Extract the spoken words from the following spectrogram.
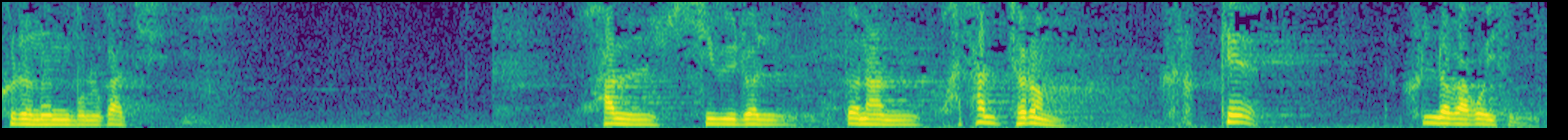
흐르는 물같이 활 시위를 떠난 화살처럼 그렇게 흘러가고 있습니다.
